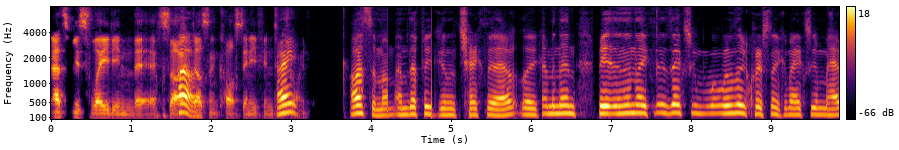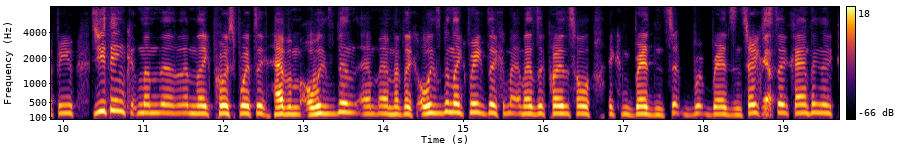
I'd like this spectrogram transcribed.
that's misleading there. So oh. it doesn't cost anything to join. Awesome. I'm, I'm definitely gonna check that out. Like, I mean, then, and then, like, there's actually one other question like, I'm actually have for you. Do you think, um, um, like, pro sports like have them always been, um, um, have like always been like rigged, like, as like part of this whole like bread and breads and circus yep. like, kind of thing? Like,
